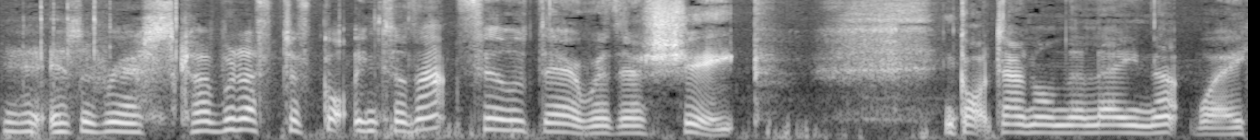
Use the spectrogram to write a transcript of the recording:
Yeah, it is a risk. I would have to have got into that field there where there's sheep and got down on the lane that way.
